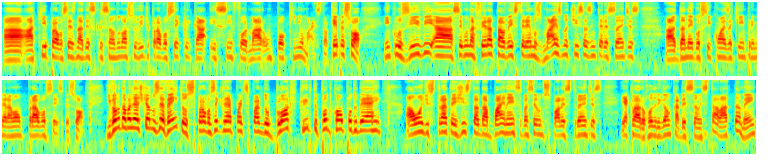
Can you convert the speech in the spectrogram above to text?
uh, aqui para vocês na descrição do nosso vídeo para você clicar e se informar um pouquinho mais, tá ok, pessoal? Inclusive, a segunda-feira talvez teremos mais notícias interessantes uh, da Negocicoins aqui em primeira mão para vocês, pessoal. E vamos dar uma olhada aqui nos eventos para você que quiser participar do blockcrypto.com.br, aonde o estrategista da Binance vai ser um dos palestrantes e é claro, o Rodrigão Cabeção está lá também,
